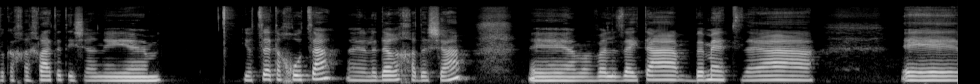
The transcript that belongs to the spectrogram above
וככה החלטתי שאני יוצאת החוצה לדרך חדשה, אבל זה הייתה באמת, זה היה אה,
